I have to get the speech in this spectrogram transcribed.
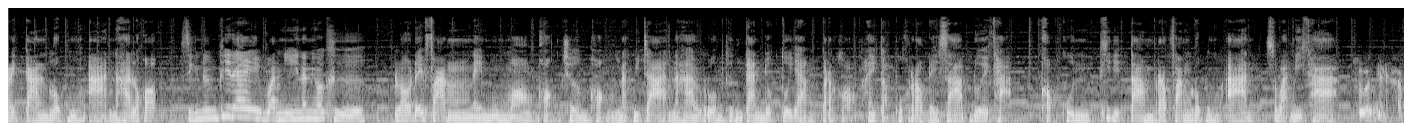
รายการหลบมุมอ่านนะคะ แล้วก็สิ่งหนึ่งที่ได้วันนี้นั่นก็คือ เราได้ฟังในมุมมองของเชิงของนักวิจารณ์นะคะ รวมถึงการยกตัวอย่างประกอบให้กับพวกเราได้ทราบด้วยค่ะ ขอบคุณที่ติดตามรับฟังหลบมุมอ่าน สวัสดีค่ะ สวัสดีครับ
